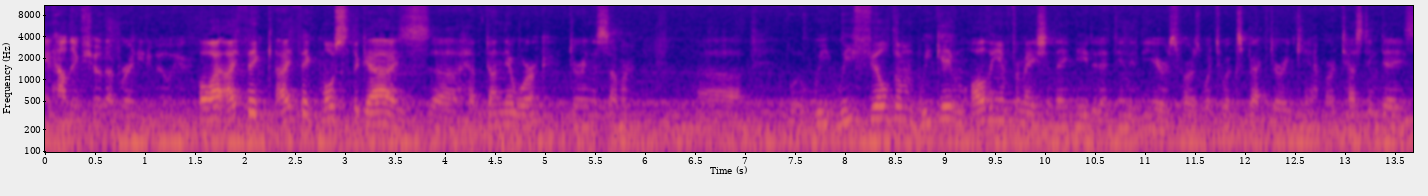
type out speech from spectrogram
and how they've showed up ready to go here? Oh, I, I think I think most of the guys uh, have done their work during the summer. Uh, we we filled them. We gave them all the information they needed at the end of the year as far as what to expect during camp, our testing days,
